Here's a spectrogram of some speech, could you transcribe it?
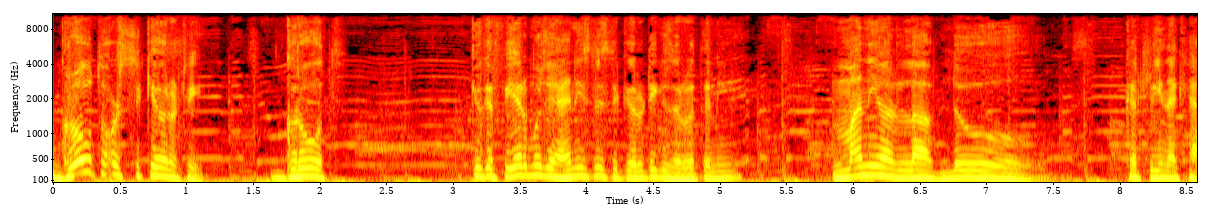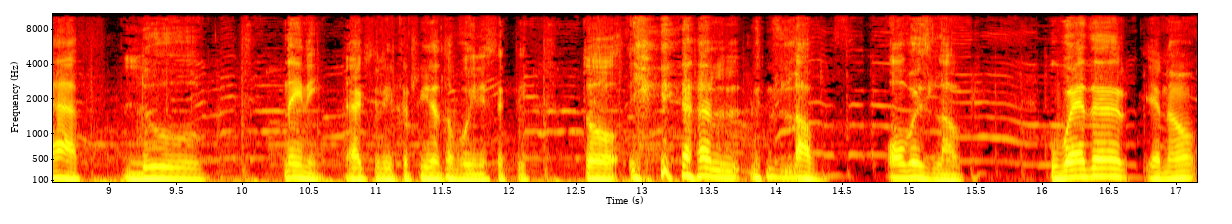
ग्रोथ और सिक्योरिटी ग्रोथ क्योंकि फियर मुझे है नहीं, इसलिए सिक्योरिटी की ज़रूरत नहीं। मनी और लव लो कटरीना कैफ लो नहीं नहीं. एक्चुअली कटरीना तो हो ही नहीं सकती। तो love always love whether you know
